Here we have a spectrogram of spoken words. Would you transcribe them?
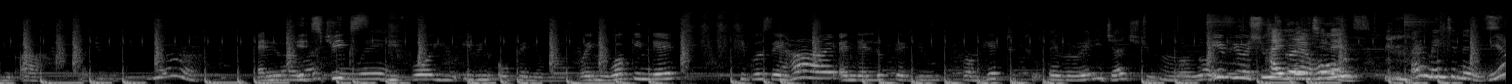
you are what you wear Yeah. and You it what you speaks before you even open your mouth when you walk in there people say hi and they looked at you from head to toe They've already judged you. Mm. If your shoes high got a hole high maintenance. yeah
